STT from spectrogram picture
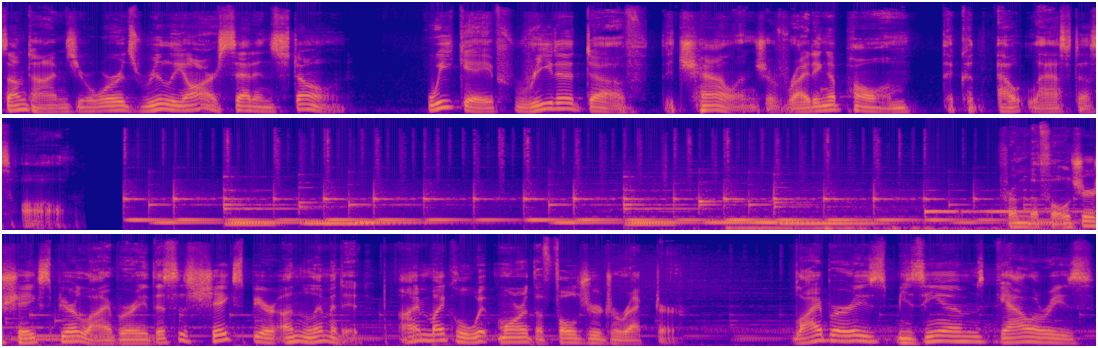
Sometimes your words really are set in stone. We gave Rita Dove the challenge of writing a poem that could outlast us all. From the Folger Shakespeare Library, this is Shakespeare Unlimited. I'm Michael Whitmore, the Folger director. Libraries, museums, galleries,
